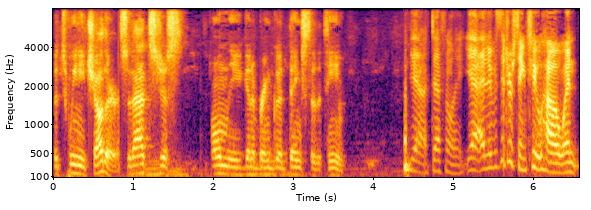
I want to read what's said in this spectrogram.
between each other. So that's just only going to bring good things to the team. Yeah, definitely. Yeah, and it was interesting too how when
